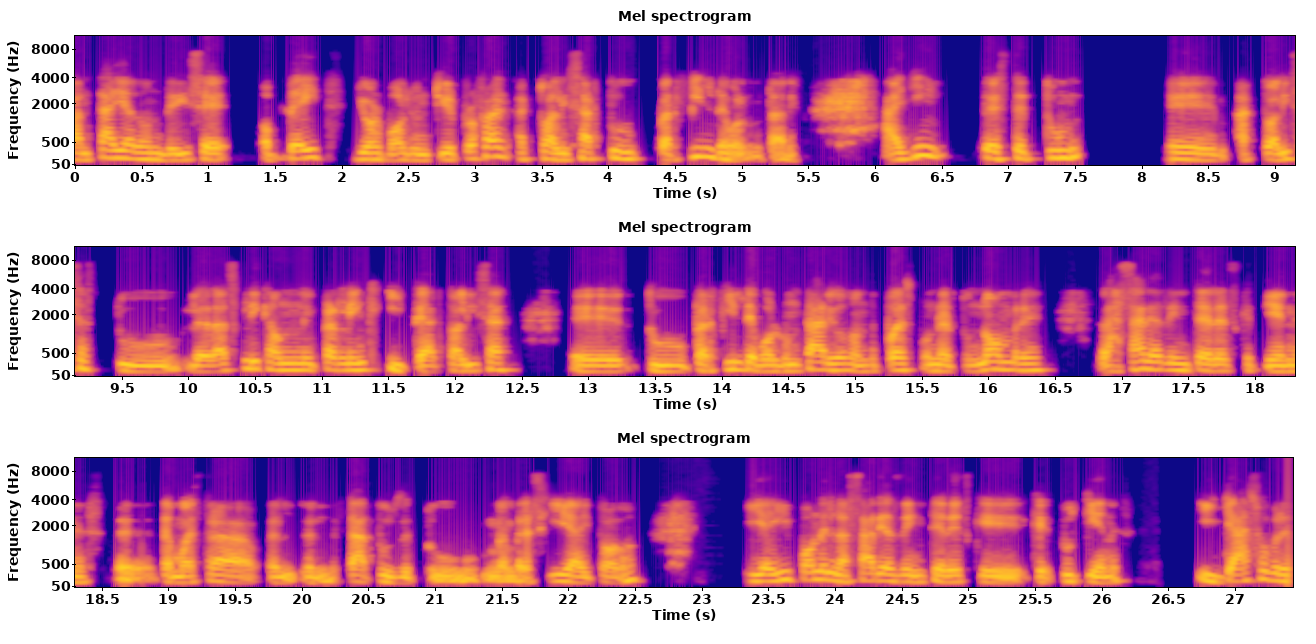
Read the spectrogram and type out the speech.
pantalla donde dice Update Your Volunteer Profile, actualizar tu perfil de voluntario. Allí este, tú eh, actualizas tu, le das clic a un hiperlink y te actualiza eh, tu perfil de voluntario donde puedes poner tu nombre, las áreas de interés que tienes, eh, te muestra el estatus de tu membresía y todo. Y ahí ponen las áreas de interés que, que tú tienes. Y ya sobre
